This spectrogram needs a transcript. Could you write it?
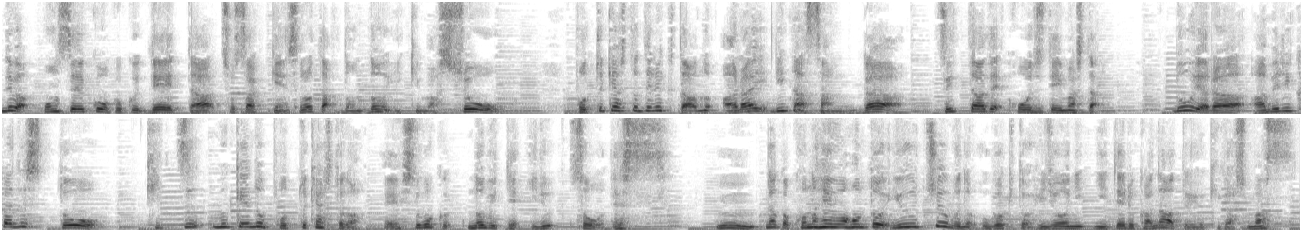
では、音声広告、データ、著作権、その他、どんどん行きましょう。ポッドキャストディレクターの新井里奈さんが、ツイッターで報じていました。どうやら、アメリカですと、キッズ向けのポッドキャストが、すごく伸びているそうです。うん。なんかこの辺は本当 YouTube の動きと非常に似てるかなという気がします。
